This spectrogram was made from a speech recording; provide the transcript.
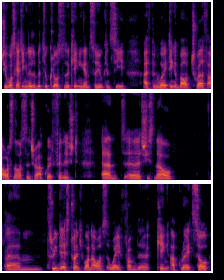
she was getting a little bit too close to the king again so you can see I've been waiting about 12 hours now since her upgrade finished and uh, she's now um, three days, 21 hours away from the King upgrade. So,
